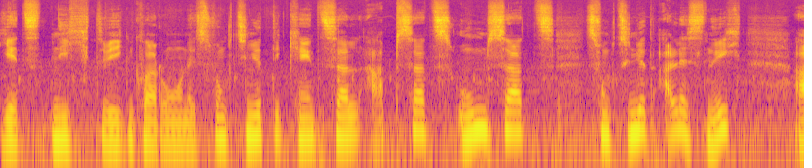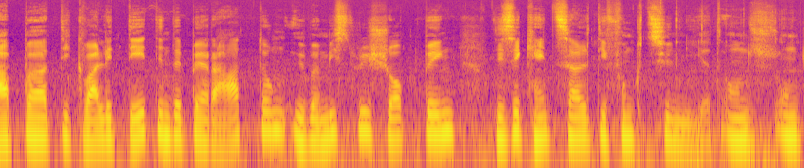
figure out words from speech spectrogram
jetzt nicht wegen Corona. Es funktioniert die Kennzahl Absatz, Umsatz, es funktioniert alles nicht, aber die Qualität in der Beratung über Mystery Shopping, diese Kennzahl, die funktioniert. Und, und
